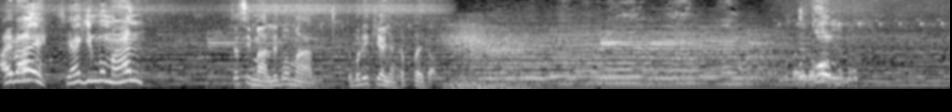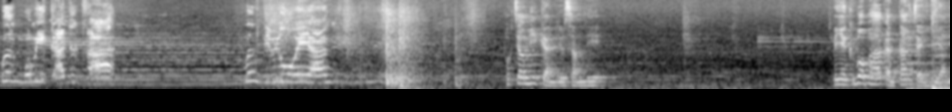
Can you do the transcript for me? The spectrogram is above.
ไปไปเสียกินบ่หมันเจ้าสิมานหรือบ่มานก็บ่ได้เกี่ยวอย่างกับข่อยดอกบุญคุ้มมึงบ่มีการศึกษา มึงสิไปรู้อีหยัง พวกเจ้ามีกันอยู่ซ้ำนี้เป็นหยังคือบ่พากันตั้งใจเรียน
